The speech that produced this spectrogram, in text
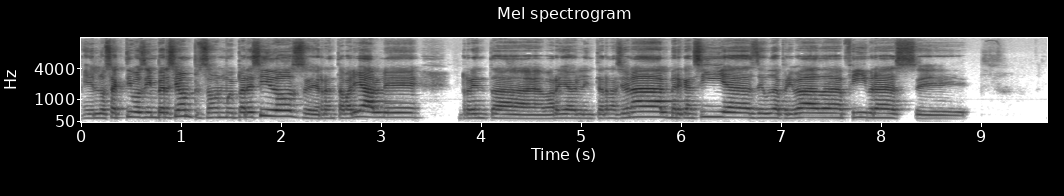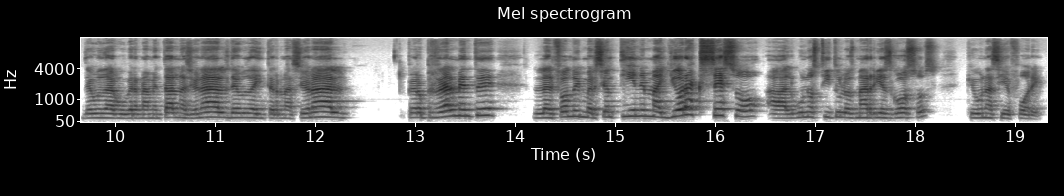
Eh, los activos de inversión pues, son muy parecidos, eh, renta variable, renta variable internacional, mercancías, deuda privada, fibras, eh, deuda gubernamental nacional, deuda internacional. Pero pues realmente el fondo de inversión tiene mayor acceso a algunos títulos más riesgosos que una CIEFORE.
